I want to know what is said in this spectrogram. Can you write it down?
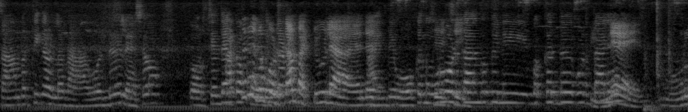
സാമ്പത്തിക ഉള്ളതാകൊണ്ട് ലക്ഷം കുറച്ചെന്തൊക്കെ അത്രയൊന്നും കൊടുക്കാൻ പറ്റൂല എന്റെ ഓക്ക് നൂറ് കൊടുക്കാമെങ്കിൽ പിന്നെ ഇവക്കെന്ത് കൊടുത്താലേ നൂറ്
